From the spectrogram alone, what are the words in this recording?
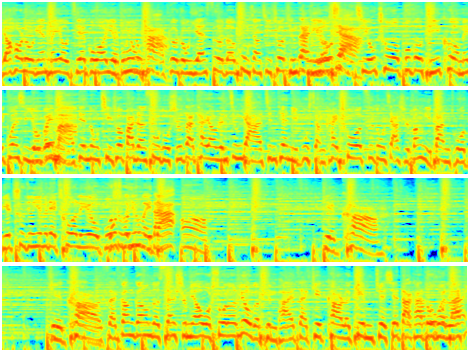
摇号六年没有结果也不用怕，各种颜色的共享汽车停在你楼下。汽油车不够极客没关系，有威马。电动汽车发展速度实在太让人惊讶。今天你不想开车，自动驾驶帮你办妥，别吃惊，因为这车里有博士和英伟达。嗯，Get car。Get Car，在刚刚的三十秒，我说了六个品牌，在 Get Car 的 Game，这些大咖都会来。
